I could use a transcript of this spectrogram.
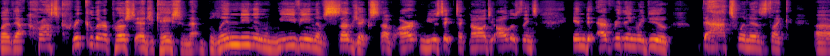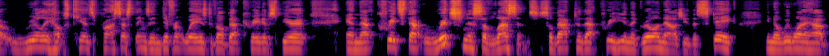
But that cross curricular approach to education, that blending and weaving of subjects of art, music, technology, all those things into everything we do, that's when it's like uh, really helps kids process things in different ways, develop that creative spirit, and that creates that richness of lessons. So back to that preheating the grill analogy, the steak, you know, we want to have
